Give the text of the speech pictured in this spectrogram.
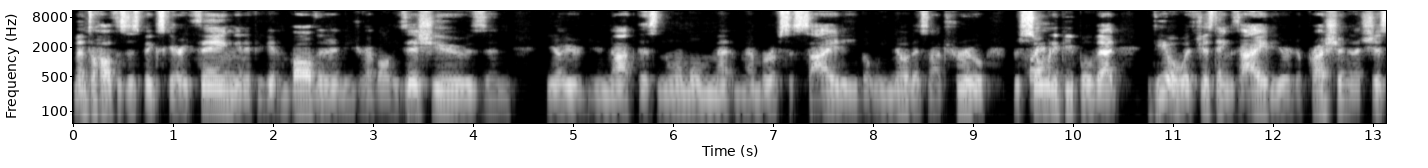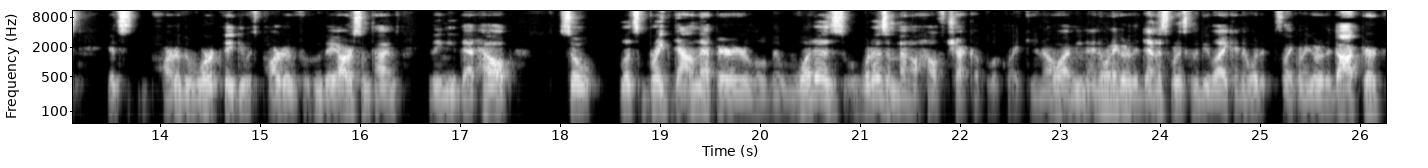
mental health is this big scary thing. And if you get involved in it, it means you have all these issues and, you know, you're, you're not this normal me- member of society, but we know that's not true. There's so many people that deal with just anxiety or depression. And it's just, it's part of the work they do. It's part of who they are sometimes. And they need that help. So let's break down that barrier a little bit. What does what does a mental health checkup look like? You know, I mean, I know when I go to the dentist what it's going to be like. I know what it's like when I go to the doctor.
